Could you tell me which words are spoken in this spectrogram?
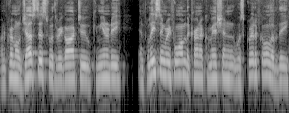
On criminal justice, with regard to community and policing reform, the Kerner Commission was critical of the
